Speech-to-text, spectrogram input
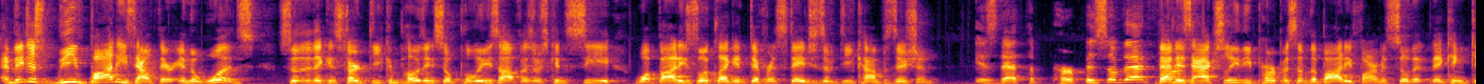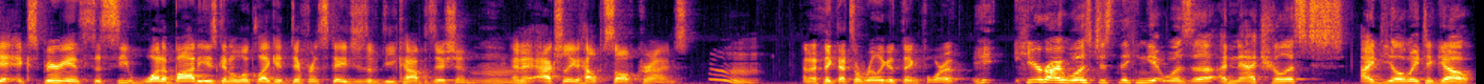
And they just leave bodies out there in the woods so that they can start decomposing so police officers can see what bodies look like at different stages of decomposition. Is that the purpose of that? That farm? is actually the purpose of the body farm is so that they can get experience to see what a body is going to look like at different stages of decomposition. And it actually helps solve crimes. And I think that's a really good thing for it. He- Here I was just thinking it was a, a naturalist's ideal way to go.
